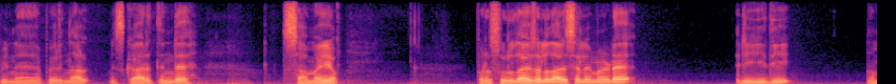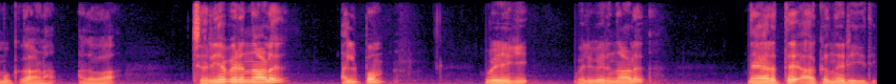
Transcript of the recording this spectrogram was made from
പിന്നെ പെരുന്നാൾ നിസ്കാരത്തിന്റെ സമയം. ഇപ്പോൾ സ്വല്ലല്ലാഹു അലൈഹി വസല്ലമയുടെ രീതി നമുക്ക് കാണാം. അഥവാ ചെറിയ പെരുന്നാൾ അല്പം വൈകി വലിയ പെരുന്നാൾ നേരത്തെ ആക്കുന്ന രീതി.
